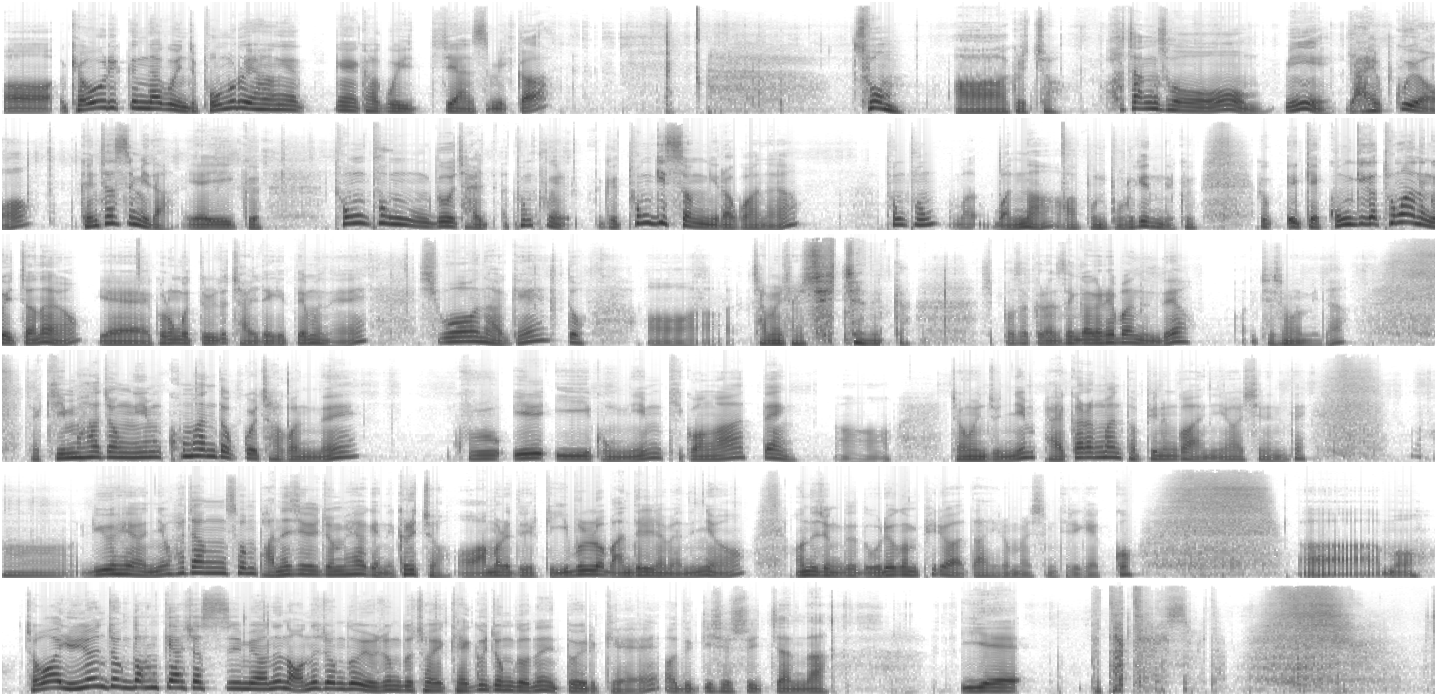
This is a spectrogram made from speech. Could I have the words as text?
어, 겨울이 끝나고 이제 봄으로 향해 가고 있지 않습니까? 솜. 아, 그렇죠. 화장솜이 얇고요. 괜찮습니다. 예, 이 그 통풍도 잘 통풍 그 통기성이라고 하나요? 통풍 마, 맞나? 아, 뭔 모르겠네. 그, 그 이렇게 공기가 통하는 거 있잖아요. 예, 그런 것들도 잘 되기 때문에 시원하게 또 어, 잠을 잘 수 있지 않을까 싶어서 그런 생각을 해봤는데요. 어, 죄송합니다. 자, 김하정님, 코만 덮고 작었네. 9120님, 기광아, 땡. 어, 정은주님, 발가락만 덮이는 거 아니에요? 하시는데, 어, 류혜연님, 화장솜 바느질 좀 해야겠네. 그렇죠. 어, 아무래도 이렇게 이불로 만들려면은요, 어느 정도 노력은 필요하다. 이런 말씀 드리겠고, 어, 뭐, 저와 1년 정도 함께 하셨으면은 어느 정도 요 정도 저의 개그 정도는 또 이렇게 어, 느끼실 수 있지 않나 이해 부탁드리겠습니다.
